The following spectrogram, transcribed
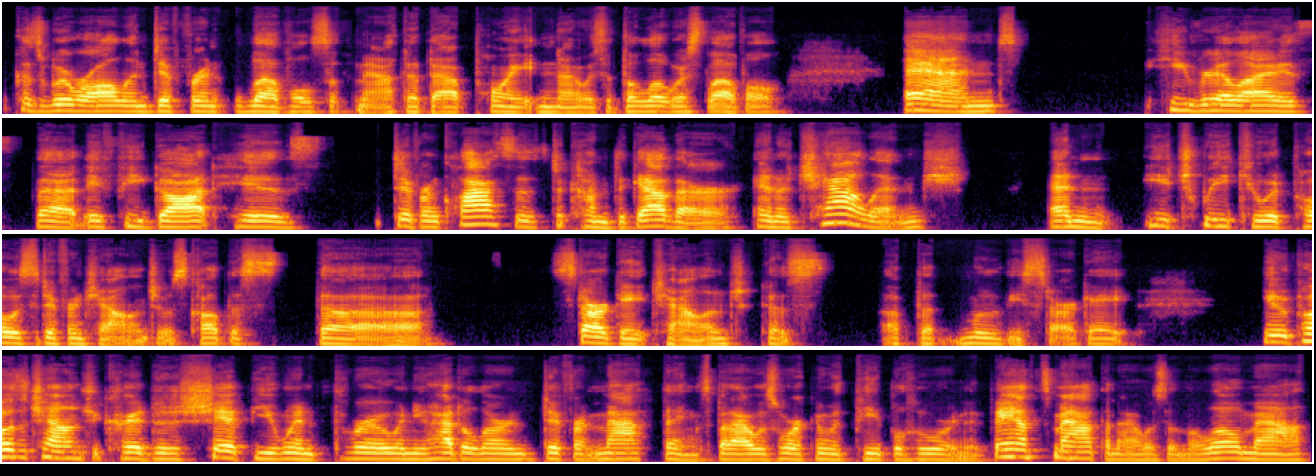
because we were all in different levels of math at that point, and I was at the lowest level. And he realized that if he got his different classes to come together in a challenge, and each week he would pose a different challenge. It was called this the Stargate challenge because of the movie Stargate. He would pose a challenge. You created a ship. You went through and you had to learn different math things. But I was working with people who were in advanced math and I was in the low math.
